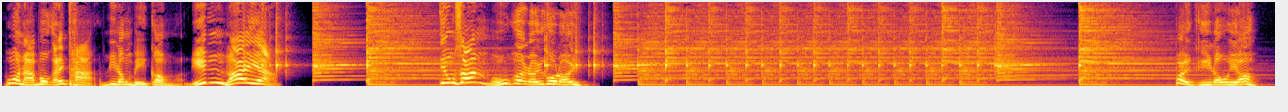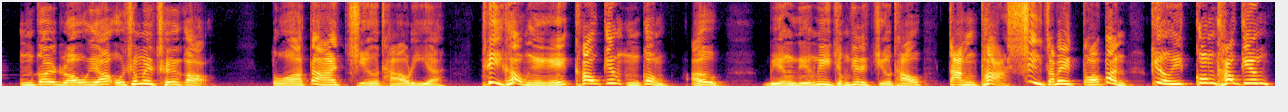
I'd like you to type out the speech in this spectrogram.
我若无甲你拍，你拢未讲。您来呀，张三，我过来过来，拜记老爷。唔知老爷有啥物错觉，大胆的石头里啊，铁口硬硬，口经唔讲。好，命令你将这个石头重拍四十个大板，叫伊讲口经。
